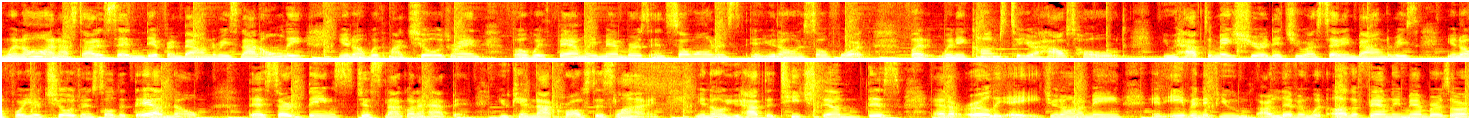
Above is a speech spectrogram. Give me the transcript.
went on, I started setting different boundaries, not only, you know, with my children, but with family members and so on and, and you know, and so forth. But when it comes to your household, you have to make sure that you are setting boundaries, you know, for your children so that they'll know that certain things just not going to happen. You cannot cross this line. You know, you have to teach them this at an early age. You know what I mean? And even if you are living with other family members or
